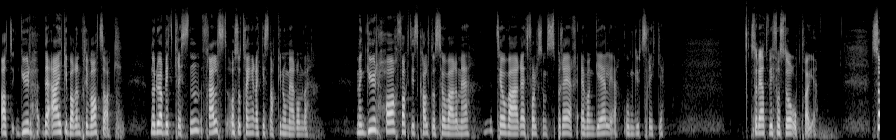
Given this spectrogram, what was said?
At Gud, Det er ikke bare en privatsak. Når du har blitt kristen, frelst, og så trenger jeg ikke snakke noe mer om det. Men Gud har faktisk kalt oss til å være med, til å være et folk som sprer evangeliet om Guds rike. Så det at vi forstår oppdraget. Så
